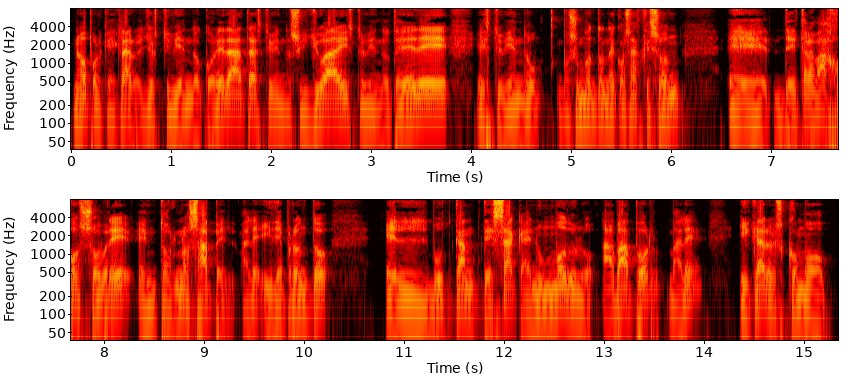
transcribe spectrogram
¿no? Porque claro, yo estoy viendo Core Data, estoy viendo SwiftUI, estoy viendo TDD, estoy viendo pues un montón de cosas que son eh, de trabajo sobre entornos Apple, ¿vale? Y de pronto el bootcamp te saca en un módulo a Vapor, ¿vale? Y claro, es como,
